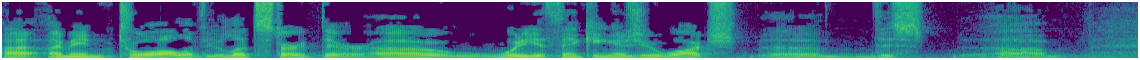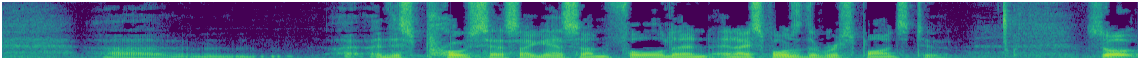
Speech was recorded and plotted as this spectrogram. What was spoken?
uh, I mean, to all of you, let's start there. Uh, what are you thinking as you watch this? Um, this process, I guess, unfold, and, and I suppose the response to it. So,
